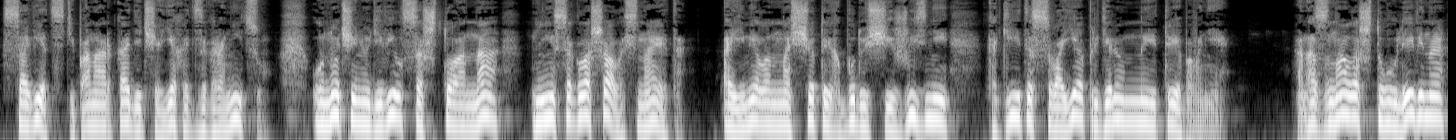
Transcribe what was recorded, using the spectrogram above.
совет Степана Аркадьевича ехать за границу, он очень удивился, что она не соглашалась на это, а имела насчет их будущей жизни какие-то свои определенные требования. Она знала, что у Левина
